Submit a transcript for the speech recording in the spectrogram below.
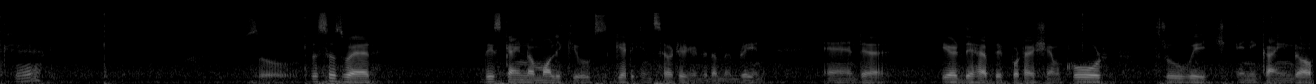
okay. So, this is where these kind of molecules get inserted into the membrane and uh, here they have the potassium core through which any kind of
